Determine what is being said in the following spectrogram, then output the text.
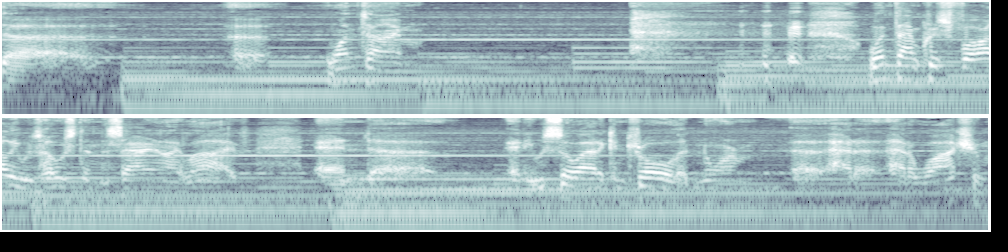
uh, uh, one time, one time Chris Farley was hosting the Saturday Night Live, and uh, and he was so out of control that Norm uh, had to had to watch him,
